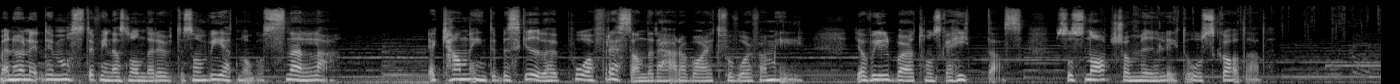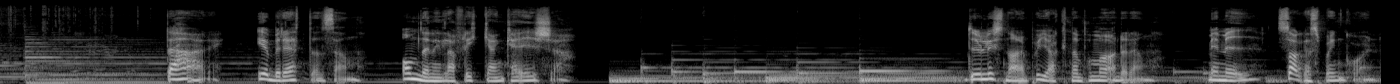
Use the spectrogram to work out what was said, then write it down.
Men hörni, det måste finnas någon där ute som vet något. Snälla. Jag kan inte beskriva hur påfrestande det här har varit för vår familj. Jag vill bara att hon ska hittas så snart som möjligt oskadad. Det här är berättelsen om den lilla flickan Kaisha. Du lyssnar på Jakten på mördaren med mig, Saga Springhorn.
